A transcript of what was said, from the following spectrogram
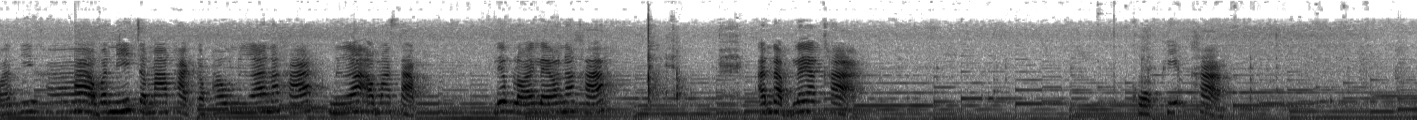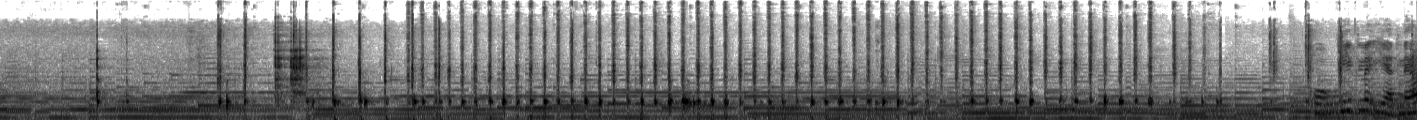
วัสดีค่ะค่ะ วันนี้จะมาผัดกะเพราเนื้อนะคะ เนื้อเอามาสับเรียบร้อยแล้วนะคะ อันดับแรกค่ะ โขลกพริกค่ะ เอียดแล้ว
